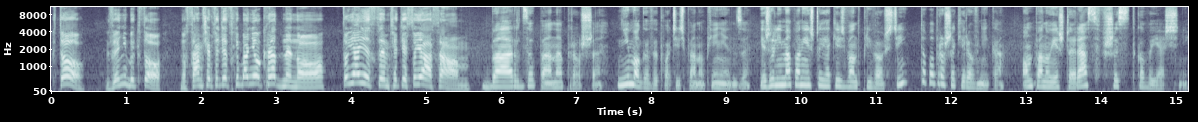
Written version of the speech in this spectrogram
Kto? Że niby kto? No sam się przecież chyba nie okradnę, no. To ja jestem, przecież to ja sam. Bardzo pana proszę. Nie mogę wypłacić panu pieniędzy. Jeżeli ma pan jeszcze jakieś wątpliwości, to poproszę kierownika. On panu jeszcze raz wszystko wyjaśni.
